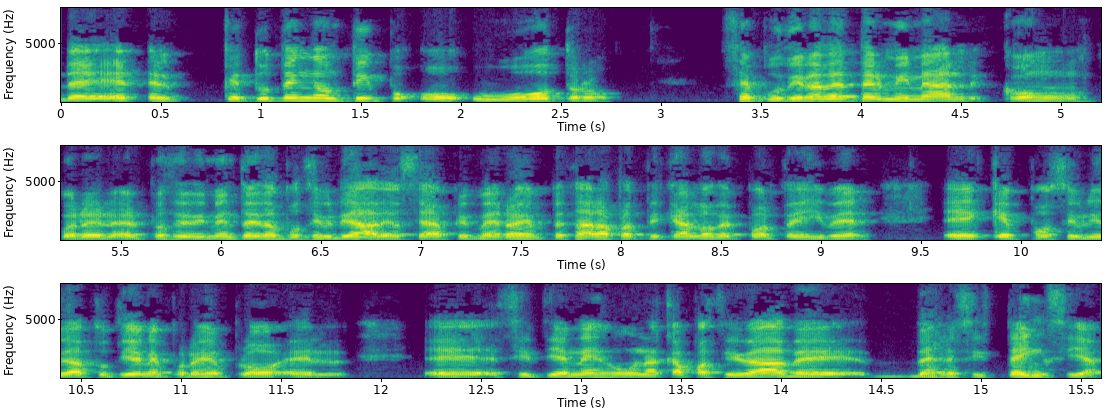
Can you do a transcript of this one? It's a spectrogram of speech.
de el, que tú tengas un tipo u otro, se pudiera determinar con por el, procedimiento. Hay dos posibilidades. O sea, primero es empezar a practicar los deportes y ver eh, qué posibilidad tú tienes. Por ejemplo, el, eh, si tienes una capacidad de, resistencia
